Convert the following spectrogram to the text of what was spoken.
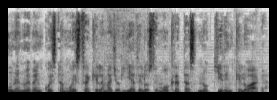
una nueva encuesta muestra que la mayoría de los demócratas no quieren que lo haga.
